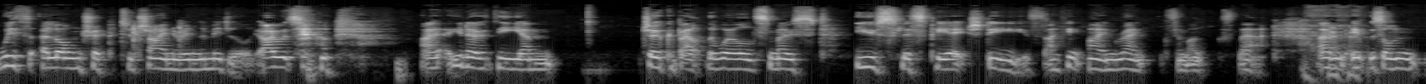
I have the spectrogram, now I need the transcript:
with a long trip to China in the middle. I was I, you know, the um, joke about the world's most useless PhDs. I think mine ranks amongst that. Um, it was on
